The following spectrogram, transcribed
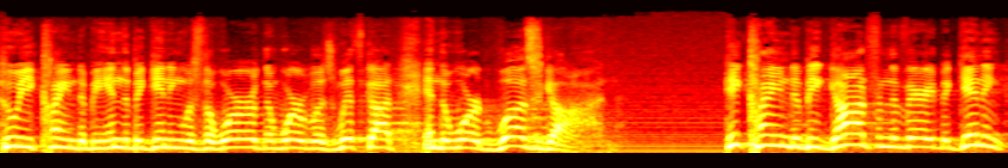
Who he claimed to be. In the beginning was the Word, and the Word was with God, and the Word was God. He claimed to be God from the very beginning,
